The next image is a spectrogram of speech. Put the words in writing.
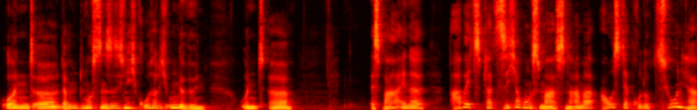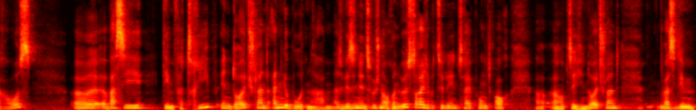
Und äh, damit mussten sie sich nicht großartig umgewöhnen. Und äh, es war eine Arbeitsplatzsicherungsmaßnahme aus der Produktion heraus, was sie dem Vertrieb in Deutschland angeboten haben. Also wir sind inzwischen auch in Österreich, aber zu dem Zeitpunkt auch äh, hauptsächlich in Deutschland, was sie dem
